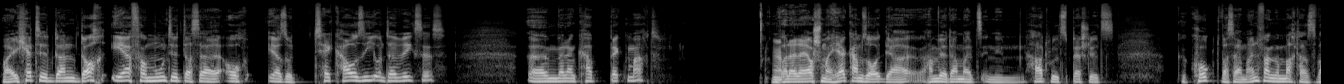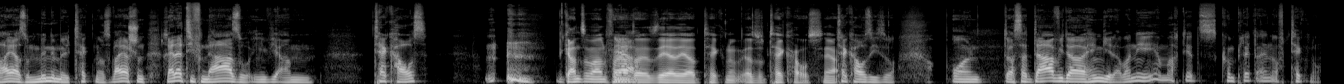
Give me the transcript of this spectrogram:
Weil ich hätte dann doch eher vermutet, dass er auch eher so tech-housey unterwegs ist, ähm, wenn er ein Cutback macht. Ja. Weil er da ja auch schon mal herkam, so, der haben wir damals in den Hardware Specials geguckt, was er am Anfang gemacht hat, das war ja so Minimal Techno, das war ja schon relativ nah so irgendwie am Tech-House. Ganz am Anfang Ja. hat er sehr, sehr Techno, also Tech House, ja. Tech Housey so. Und dass er da wieder hingeht. Aber nee, er macht jetzt komplett einen auf Techno.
